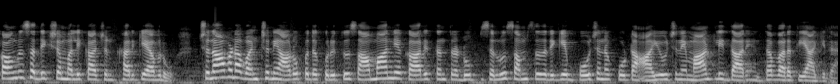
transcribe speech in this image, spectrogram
ಕಾಂಗ್ರೆಸ್ ಅಧ್ಯಕ್ಷ ಮಲ್ಲಿಕಾರ್ಜುನ್ ಖರ್ಗೆ ಅವರು ಚುನಾವಣಾ ವಂಚನೆ ಆರೋಪದ ಕುರಿತು ಸಾಮಾನ್ಯ ಕಾರ್ಯತಂತ್ರ ರೂಪಿಸಲು ಸಂಸದರಿಗೆ ಭೋಜನ ಕೂಟ ಆಯೋಜನೆ ಮಾಡಲಿದ್ದಾರೆ ಅಂತ ವರದಿಯಾಗಿದೆ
